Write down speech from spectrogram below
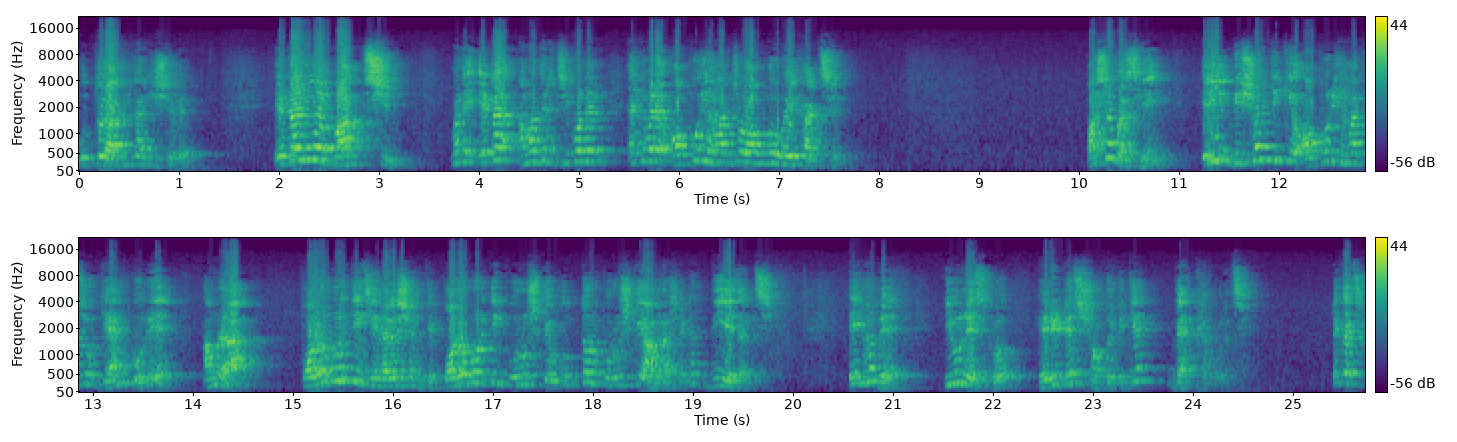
উত্তরাধিকার হিসেবে। এটা নিয়ে বাঁচছি। মানে এটা আমাদের জীবনের একেবারে অপরিহার্য অঙ্গ হয়ে থাকছে। পাশাপাশি এই বিষয়টিকে অপরিহার্য জ্ঞান করে আমরা পরবর্তী জেনারেশনকে, পরবর্তী পুরুষকে, উত্তর পুরুষকে আমরা সেটা দিয়ে যাচ্ছি। এইভাবে ইউনেস্কো হেরিটেজ শব্দটিকে ব্যাখ্যা করেছে। ঠিক আছে?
